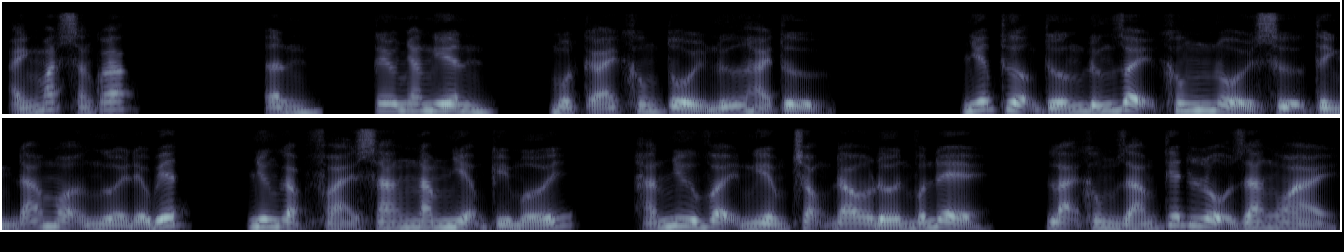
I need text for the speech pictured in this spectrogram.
ánh mắt sáng quắc. Ân, tiêu nhan nghiên, một cái không tồi nữ hải tử. Nhiếp thượng tướng đứng dậy không nổi sự tình đã mọi người đều biết, nhưng gặp phải sang năm nhiệm kỳ mới, hắn như vậy nghiêm trọng đau đớn vấn đề, lại không dám tiết lộ ra ngoài,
